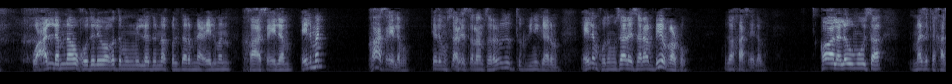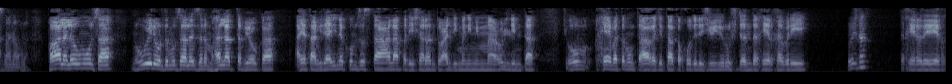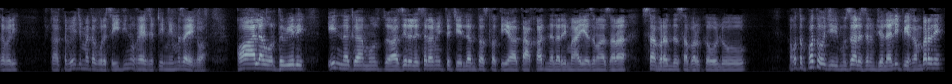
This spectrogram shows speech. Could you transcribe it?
وعلمنا خود له وخت موږ ملتنا خپل طرف نه علما خاص علم علما خاص علم چې د موسی عليه السلام سره د تکوینی کارون علم خود موسی عليه السلام ډیر غټو خدا خاص علم قال لو موسی مزه خاص معنا وره قال لو موسی نو ویل ورته موسی علی السلام هل اتبعوک آیا تابعداري نه کوم زستا علا پر اشاره تعلمني مما علمت چې او خیبه ته مونږ ته هغه چې تا ته خود لې شوی دی رشدن د خیر خبرې رشدن د خیر او د هدایت خبرې استاد ته چې ماته ګوره سیدین او غیر ټیم مې مزه یې قال ورته ویلي انك مستحضر علی السلام ته چې لن تستطيع طاقت نه لري ما یې زما سره صبرند صبر کولو هغه ته پته و چې موسی عليه السلام جلالی پیغمبر دی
